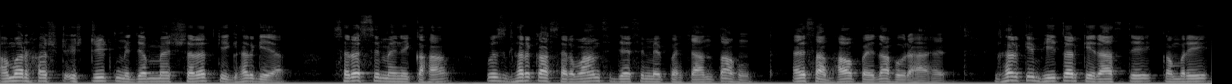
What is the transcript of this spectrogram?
अमर हस्ट स्ट्रीट में जब मैं शरद के घर गया, शरद से मैंने कहा, उस घर का सर्वांश जैसे मैं पहचानता हूँ, ऐसा भाव पैदा हो रहा है। घर के भीतर के रास्ते, कमरे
